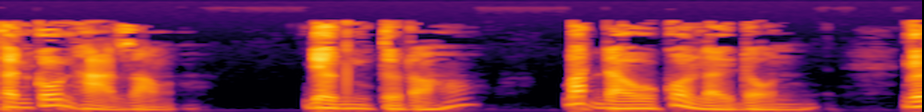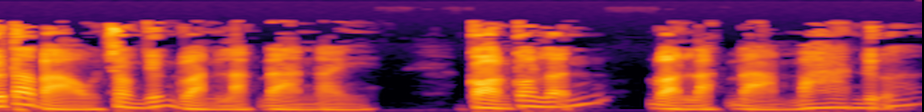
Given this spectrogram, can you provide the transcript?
Thần côn hạ giọng, nhưng từ đó bắt đầu có lời đồn, người ta bảo trong những đoàn lạc đà này còn có lẫn đoàn lạc đà ma nữa.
